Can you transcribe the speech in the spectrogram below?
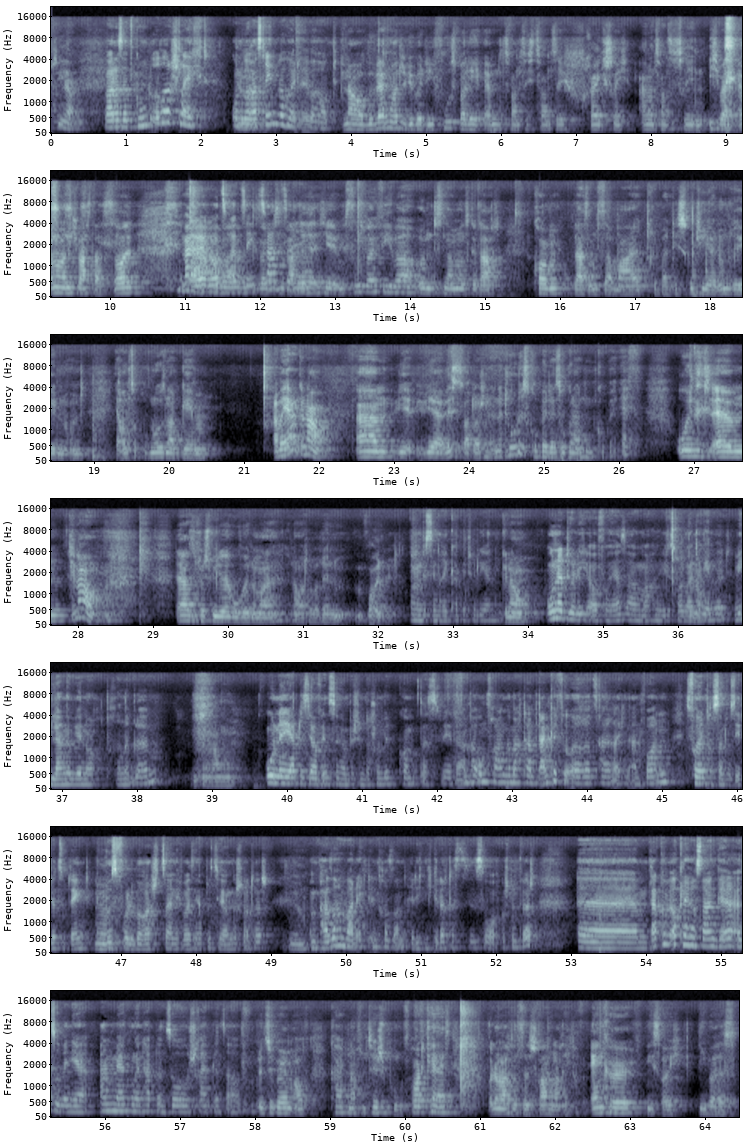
hier. War das jetzt gut oder schlecht? Und genau. über was reden wir heute überhaupt? Genau, wir werden heute über die Fußball-EM 2020-21 reden. Ich weiß immer noch nicht, was das soll. Naja, Euro aber 2020. wir sind alle hier im Fußballfieber und dann haben wir uns gedacht, komm, lass uns da mal drüber diskutieren und reden und ja, unsere Prognosen abgeben. Aber ja, genau. Ähm, wie, wie ihr wisst, war Deutschland eine Todesgruppe der sogenannten Gruppe F. Und ähm, genau, da sind ein paar Spiele, wo wir nochmal genauer drüber reden wollen. Und ein bisschen rekapitulieren. Genau. Und natürlich auch Vorhersagen machen, wie das mal genau. weitergehen wird. Wie lange wir noch drinnen bleiben. Nicht mehr lange. Und ihr habt es ja auf Instagram bestimmt auch schon mitbekommen, dass wir da ein paar Umfragen gemacht haben. Danke für eure zahlreichen Antworten. Ist voll interessant, was ihr dazu denkt. Du wirst voll überrascht sein. Ich weiß nicht, ob du es dir angeschaut hast. Ein paar Sachen waren echt interessant. Hätte ich nicht gedacht, dass das so aufgestimmt wird. Ähm, da können wir auch gleich noch sagen, gell? Also wenn ihr Anmerkungen habt und so, schreibt uns auf Instagram auf kartenaufdentisch.podcast oder macht uns eine Sprachnachricht auf Anchor, wie es euch lieber ist.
